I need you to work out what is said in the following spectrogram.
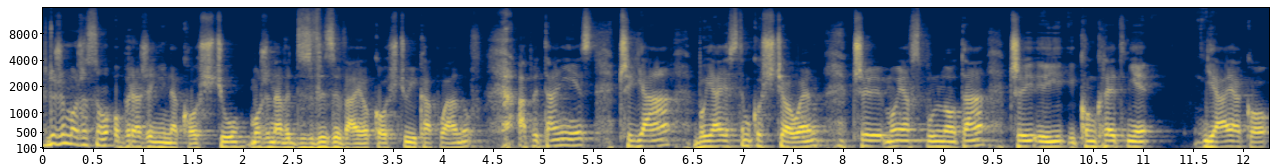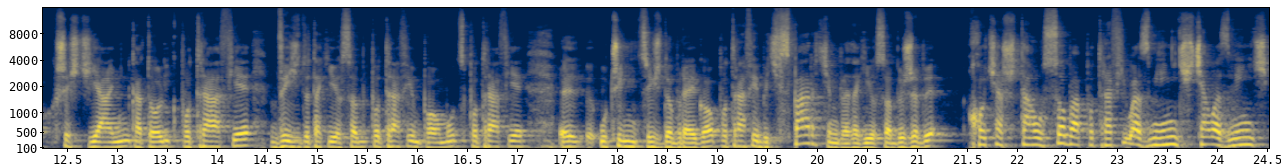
którzy może są obrażeni na Kościół, może nawet zwyzywają Kościół i kapłanów. A pytanie jest, czy ja, bo ja jestem Kościołem, czy moja wspólnota, czy konkretnie ja jako chrześcijanin, katolik potrafię wyjść do takiej osoby, potrafię pomóc, potrafię y, uczynić coś dobrego, potrafię być wsparciem dla takiej osoby, żeby chociaż ta osoba potrafiła zmienić, chciała zmienić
